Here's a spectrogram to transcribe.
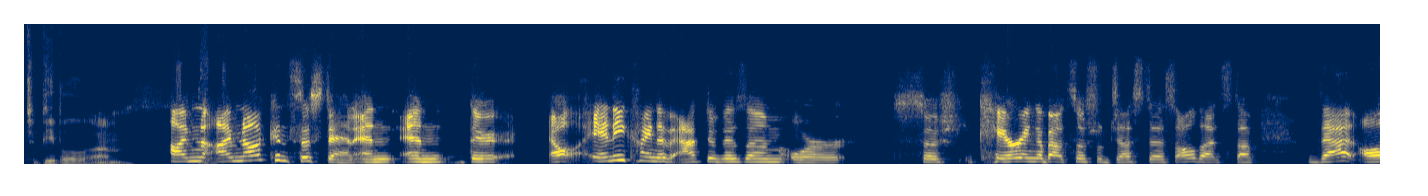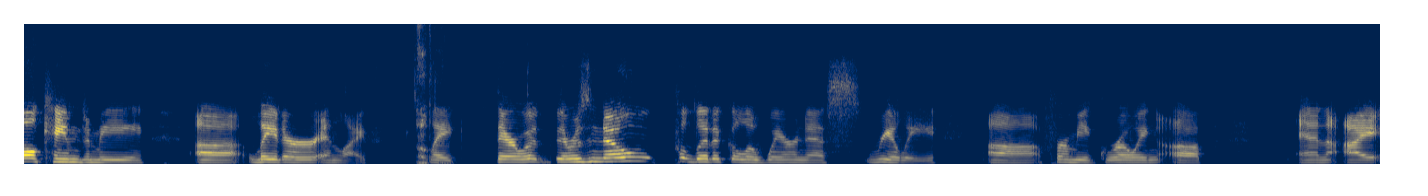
to people um i'm not, i'm not consistent and and there any kind of activism or social caring about social justice all that stuff that all came to me uh later in life okay. like there was there was no political awareness really uh, for me growing up and i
